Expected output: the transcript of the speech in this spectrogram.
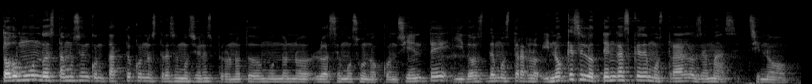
todo mundo estamos en contacto con nuestras emociones, pero no todo mundo no, lo hacemos uno consciente y dos demostrarlo. Y no que se lo tengas que demostrar a los demás, sino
